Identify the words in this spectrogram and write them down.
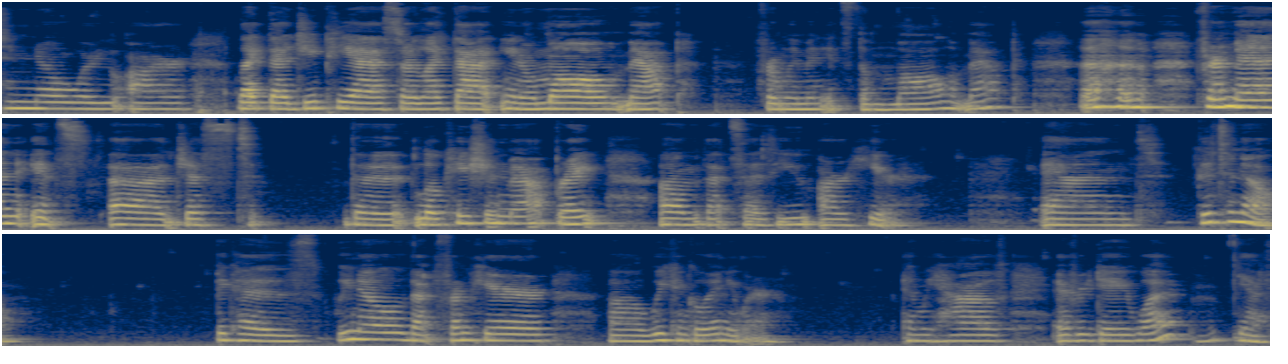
to know where you are, like that GPS or like that, you know, mall map for women, it's the mall map. for men, it's uh, just the location map, right? Um, that says you are here. And good to know because we know that from here uh, we can go anywhere. And we have Every day, what? Yes,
